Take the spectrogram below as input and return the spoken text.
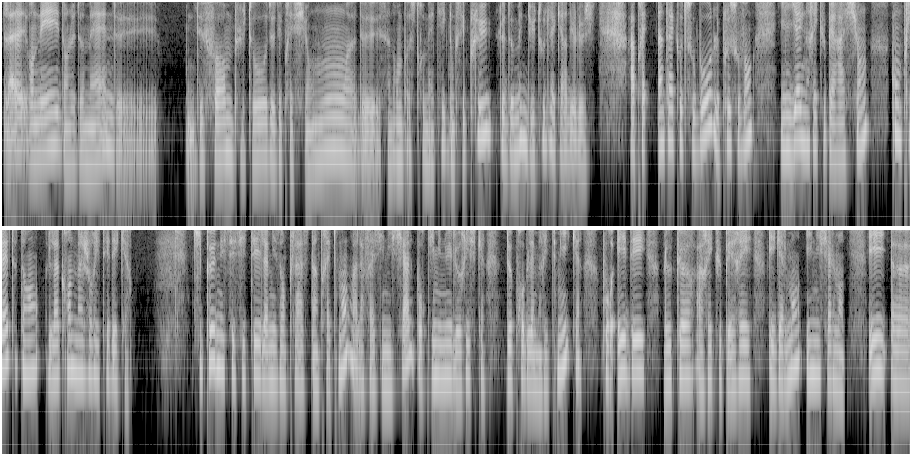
Là, on est dans le domaine de des formes plutôt de dépression, euh, de syndrome post-traumatique. Donc c'est plus le domaine du tout de la cardiologie. Après un Takotsubo, le plus souvent, il y a une récupération complète dans la grande majorité des cas qui peut nécessiter la mise en place d'un traitement à la phase initiale pour diminuer le risque de problèmes rythmiques, pour aider le cœur à récupérer également initialement, et euh,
